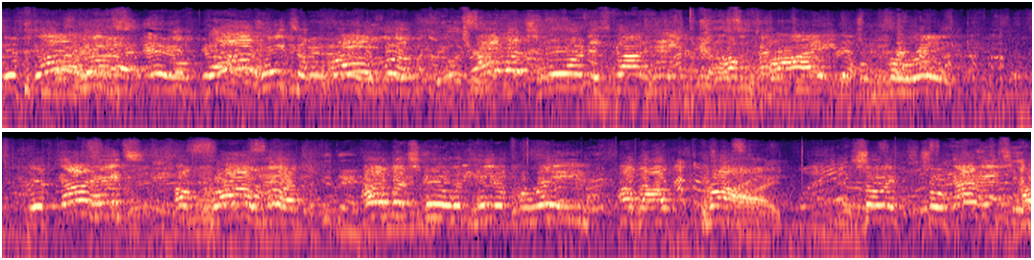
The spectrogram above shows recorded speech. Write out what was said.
If God hates, if God hates a proud look, how much more does God hate a pride parade? If God hates a proud look, how much more would he hate a parade about pride? Pride. So, if, so God hates a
